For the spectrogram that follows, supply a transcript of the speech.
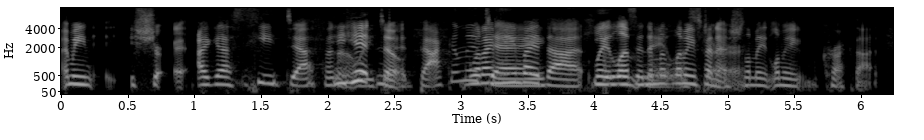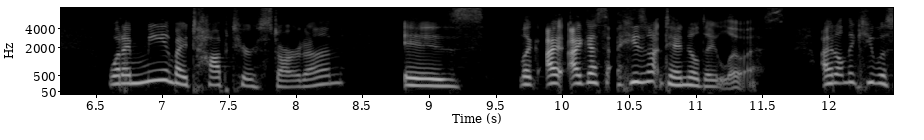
I mean, sure. I guess he definitely hit- did no. back in the what day What I mean by that. Wait, let, let me, let me finish. Let me let me correct that. What I mean by top tier stardom is like I, I guess he's not Daniel Day Lewis. I don't think he was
